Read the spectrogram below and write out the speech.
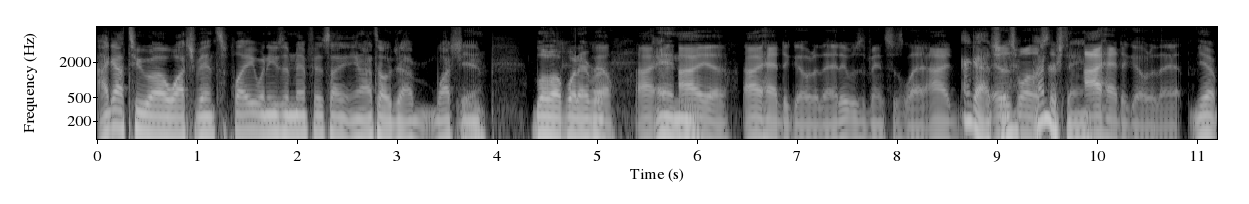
I got to uh, watch Vince play when he was in Memphis. I you know, I told you I watched Yeah. him blow up whatever. Well, I And- I uh, I had to go to that. It was Vince's last. I I got it you. was one of I those things. understand. I had to go to that. Yep.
